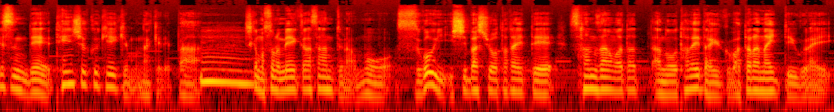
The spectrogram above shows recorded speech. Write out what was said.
ですんで転職経験もなければしかもそのメーカーさんっていうのはもうすごい石橋を叩いて散々渡あの叩いた挙句渡らないっていうぐらい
